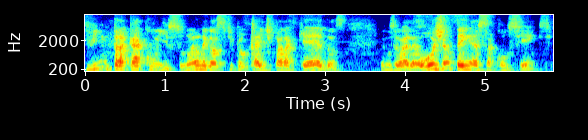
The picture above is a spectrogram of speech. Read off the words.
vim para cá com isso. Não é um negócio tipo eu cair de paraquedas. Eu não sei lá. Né? Hoje eu tenho essa consciência.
